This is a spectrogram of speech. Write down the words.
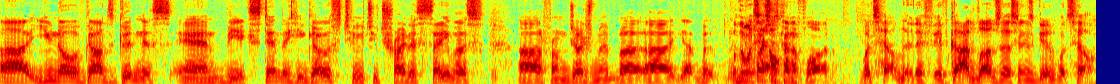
uh, you know of God's goodness and the extent that He goes to to try to save us uh, from judgment. But uh, yeah, but then the question's hell? kind of flawed. What's hell then if, if god loves us and is good what's hell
